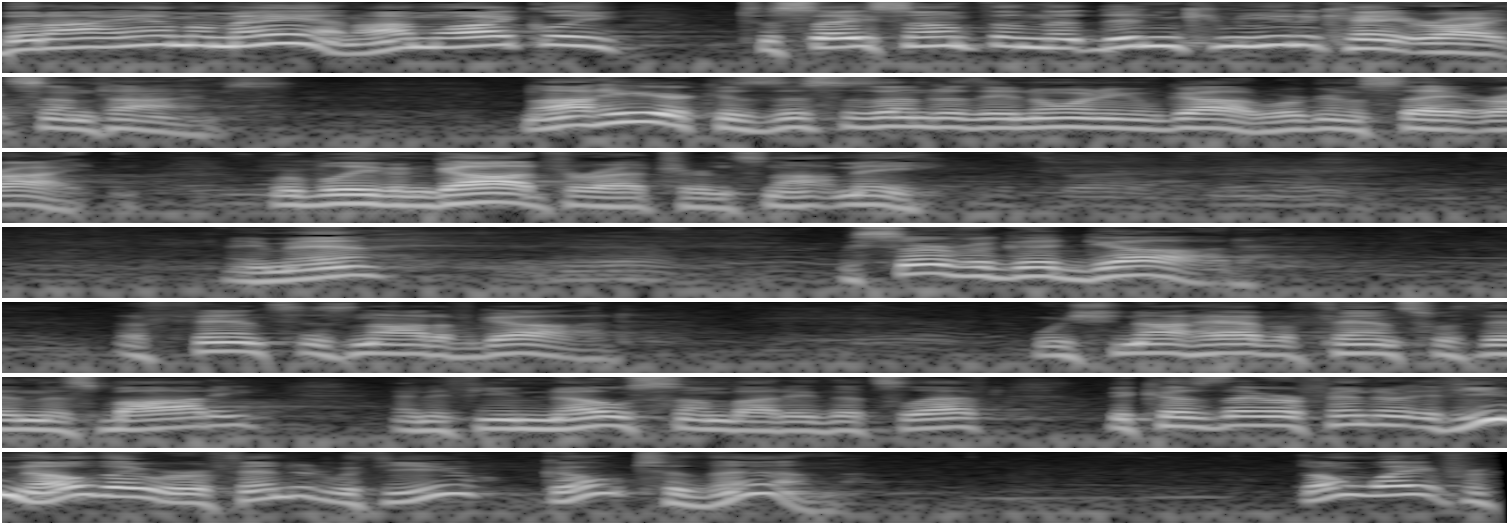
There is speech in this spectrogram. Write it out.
But I am a man. I'm likely to say something that didn't communicate right sometimes. Not here, because this is under the anointing of God. We're going to say it right. We're believing God for utterance, not me. Amen? We serve a good God. Offense is not of God. We should not have offense within this body. And if you know somebody that's left because they were offended, if you know they were offended with you, go to them. Don't wait for,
